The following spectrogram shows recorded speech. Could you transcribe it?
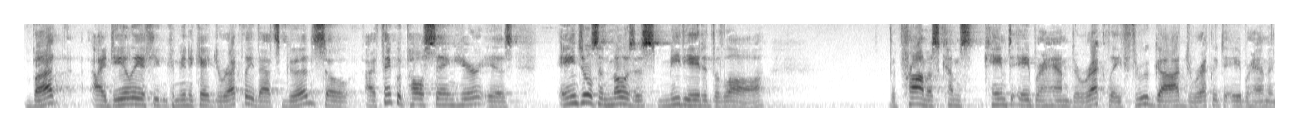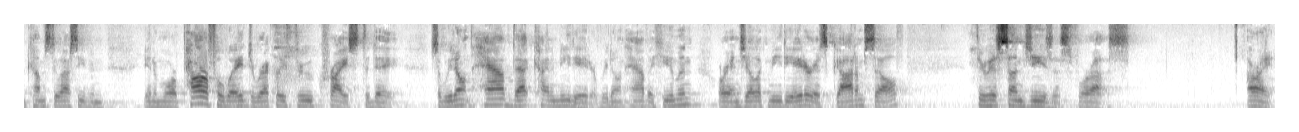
But ideally, if you can communicate directly, that's good. So I think what Paul's saying here is angels and Moses mediated the law. The promise comes, came to Abraham directly through God, directly to Abraham, and comes to us even in a more powerful way directly through Christ today. So we don't have that kind of mediator. We don't have a human or angelic mediator. It's God Himself through His Son Jesus for us. All right.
